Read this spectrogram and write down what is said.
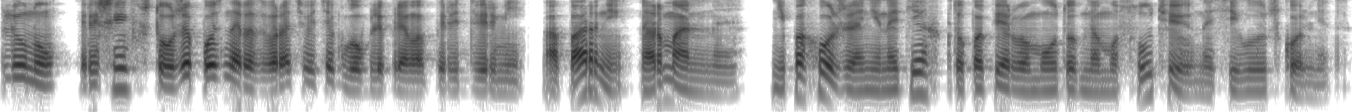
Плюнул, решив, что уже поздно разворачивать оглобли прямо перед дверьми. А парни нормальные. Не похожи они на тех, кто по первому удобному случаю насилует школьниц.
